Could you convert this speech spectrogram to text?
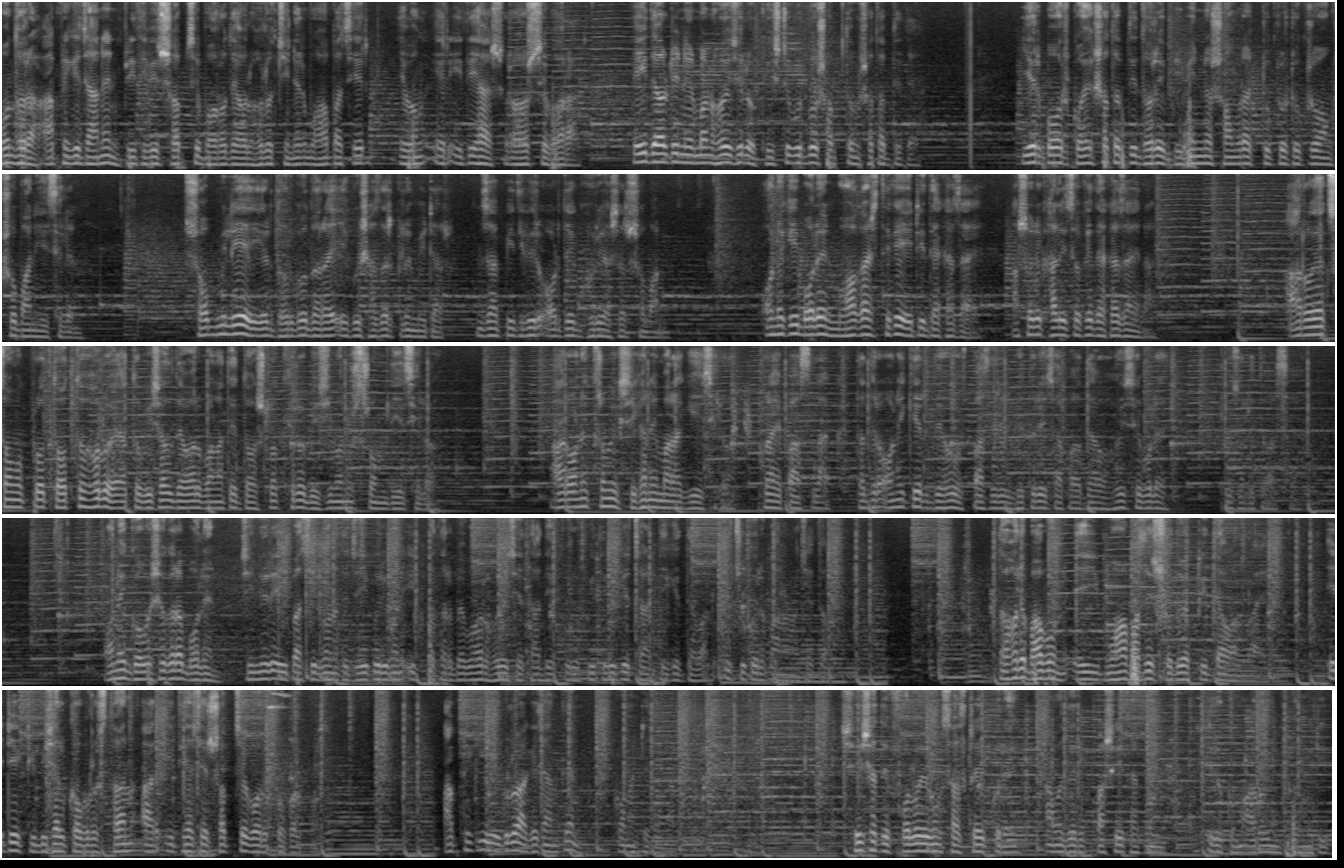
বন্ধুরা, আপনি কি জানেন পৃথিবীর সবচেয়ে বড় দেওয়াল হলো চীনের মহাপ্রাচীর এবং এর ইতিহাস রহস্যে ভরা? এই দেওয়ালটি নির্মাণ হয়েছিল খ্রিস্টপূর্ব সপ্তম শতাব্দীতে। এরপর কয়েক শতাব্দী ধরে বিভিন্ন সম্রাট টুকরো টুকরো অংশ বানিয়েছিলেন। সব মিলিয়ে এর দৈর্ঘ্য দাঁড়ায় একুশ হাজার কিলোমিটার, যা পৃথিবীর অর্ধেক ঘুরে আসার সমান। অনেকেই বলেন মহাকাশ থেকে এটি দেখা যায়, আসলে খালি চোখে দেখা যায় না। আরও এক চমকপ্রদ তথ্য হলো, এত বিশাল দেওয়াল বানাতে দশ লক্ষেরও বেশি মানুষ শ্রম দিয়েছিল। আর অনেক শ্রমিক সেখানে মারা গিয়েছিল, প্রায় পাঁচ লাখ। তাদের অনেকের দেহ পাঁচিলের ভেতরে চাপা দেওয়া হয়েছে বলে প্রচলিত আছে। অনেক গবেষকরা বলেন, চীনের এই প্রাচীর বানাতে যেই পরিমাণ ইট পাতার ব্যবহার হয়েছে তা দিয়ে পুরো পৃথিবীকে চারদিকে দেওয়াল উঁচু করে বানানো যেত। তাহলে ভাবুন, এই মহাপ্রাচীর শুধু একটি দেওয়াল নয়। এটি একটি বিশাল কবরস্থান আর ইতিহাসের সবচেয়ে বড় প্রকল্প। আপনি কি এগুলো আগে জানতেন? কমেন্টে জানান সেই সাথে ফলো এবং সাবস্ক্রাইব করে আমাদের পাশেই থাকুন। এরকম আরও ইনফরমেটিভ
